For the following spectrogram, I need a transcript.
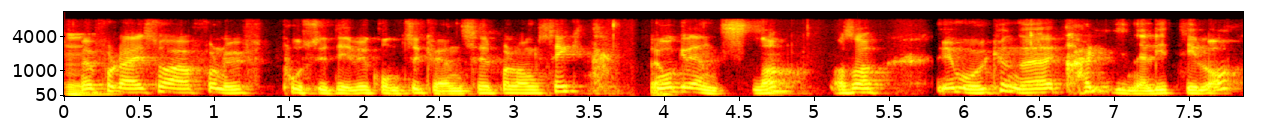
Mm. Men for deg så er fornuft positive konsekvenser på lang sikt. Gå grensen òg. Altså, vi må jo kunne kline litt til òg,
